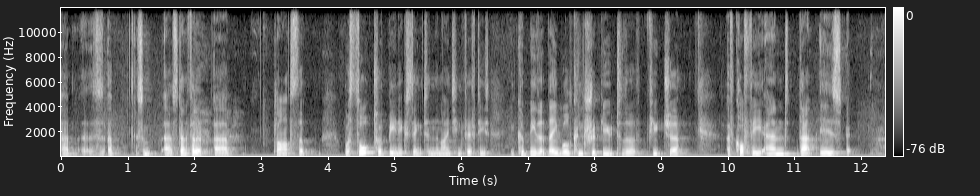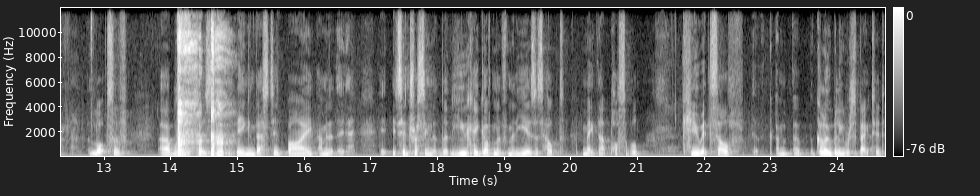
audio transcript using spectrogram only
uh, uh, some uh, uh, plants that were thought to have been extinct in the 1950s. It could be that they will contribute to the future of coffee, and that is uh, lots of uh, resources being invested by, I mean, it, it's interesting that, that the UK government for many years has helped make that possible. Kew itself, a, a globally respected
